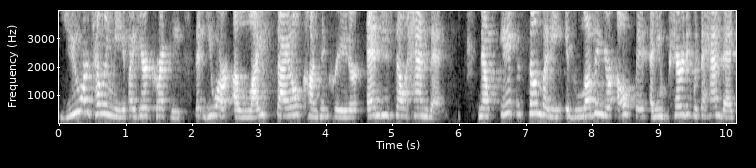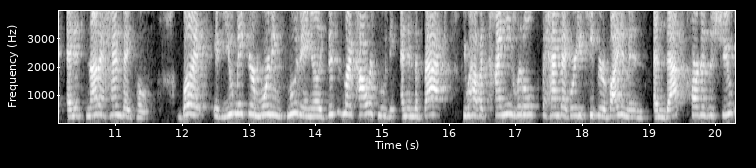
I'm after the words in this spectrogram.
You are telling me, if I hear it correctly, that you are a lifestyle content creator and you sell handbags. Now, if somebody is loving your outfit and you paired it with a handbag and it's not a handbag post, but if you make your morning smoothie and you're like, this is my power smoothie, and in the back you have a tiny little handbag where you keep your vitamins, and that's part of the shoot,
